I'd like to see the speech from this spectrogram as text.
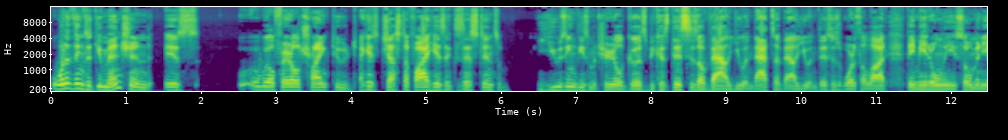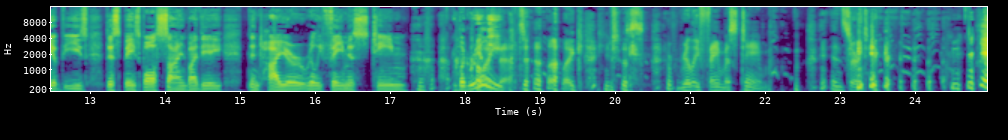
one of the things that you mentioned is Will Ferrell trying to, I guess, justify his existence using these material goods because this is a value and that's a value and this is worth a lot. They made only so many of these. This baseball signed by the entire really famous team. But really, like like you just really famous team. Insert here. Yeah.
